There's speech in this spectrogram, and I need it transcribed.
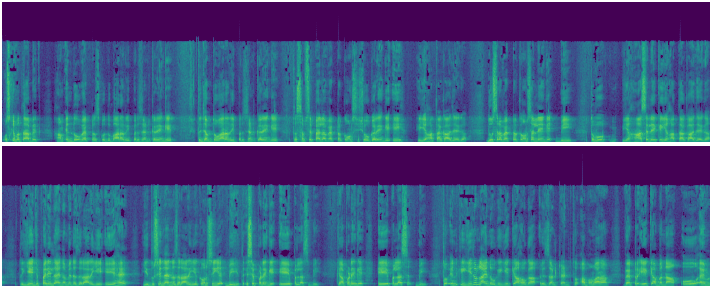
اس کے مطابق ہم ان دو ویکٹرز کو دوبارہ ریپرزینٹ کریں گے۔ تو جب دوبارہ ریپرزینٹ کریں گے تو سب سے پہلا ویکٹر کون سے شو کریں گے؟ اے یہاں تک آ جائے گا۔ دوسرا ویکٹر کون سا لیں گے؟ بی تو وہ یہاں سے لے کے یہاں تک آ جائے گا۔ تو یہ جو پہلی لائن ہمیں نظر آ رہی ہے اے ہے۔ یہ دوسری لائن نظر آ رہی ہے، یہ کون سی ہے؟ بی تو اسے پڑھیں گے اے پلس بی کیا پڑھیں گے؟ اے پلس بی تو ان کی یہ جو لائن ہوگی، یہ کیا ہوگا؟ ریزلٹنٹ تو اب ہمارا ویکٹر اے کیا بنا؟ او ایم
